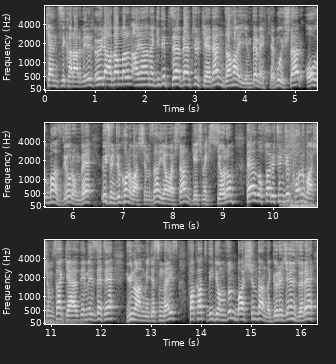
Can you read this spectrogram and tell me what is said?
kendisi karar verir. Öyle adamların ayağına gidip de ben Türkiye'den daha iyiyim demekle bu işler olmaz diyorum ve Üçüncü konu başlığımıza yavaştan geçmek istiyorum. Değerli dostlar üçüncü konu başlığımıza geldiğimizde de Yunan medyasındayız. Fakat videomuzun başından da göreceğiniz üzere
